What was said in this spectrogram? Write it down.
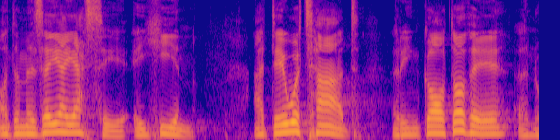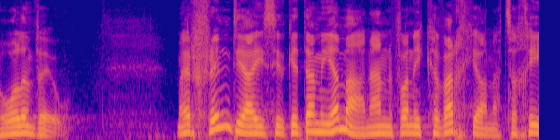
ond y Meseia Iesu ei hun. A Dyw y Tad, yr un gododd e yn ôl yn fyw. Mae'r ffrindiau sydd gyda mi yma yn anfon eu cyfarchion atoch chi,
